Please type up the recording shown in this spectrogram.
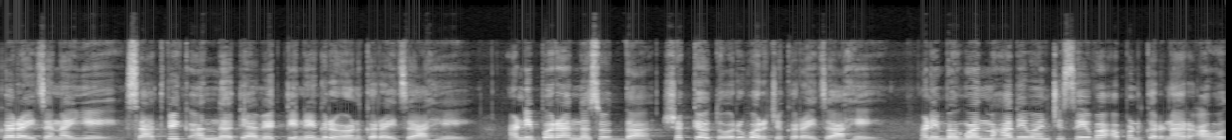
करायचा नाही आहे सात्विक अन्न त्या व्यक्तीने ग्रहण करायचं आहे आणि परान्नसुद्धा शक्यतोवर वर्ज करायचं आहे. आणि भगवान महादेवांची सेवा आपण करणार आहोत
